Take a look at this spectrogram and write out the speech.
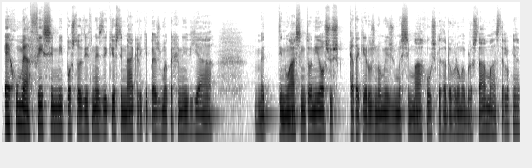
Έχουμε αφήσει μήπως το διεθνές δίκαιο στην άκρη και παίζουμε παιχνίδια με την Ουάσιγκτον ή όσους κατά καιρούς νομίζουμε συμμάχους και θα το βρούμε μπροστά μας; Θέλω μια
